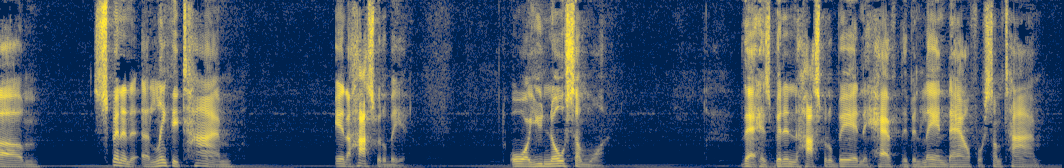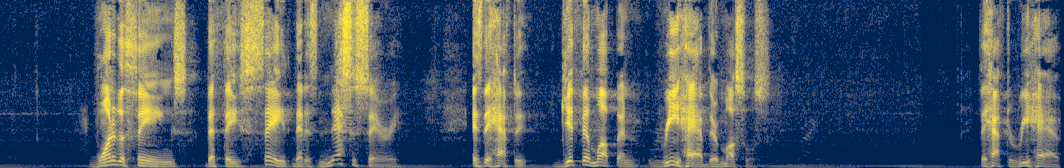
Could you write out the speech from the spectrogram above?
um, spend a lengthy time in a hospital bed? or you know someone that has been in the hospital bed and they have they've been laying down for some time one of the things that they say that is necessary is they have to get them up and rehab their muscles they have to rehab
